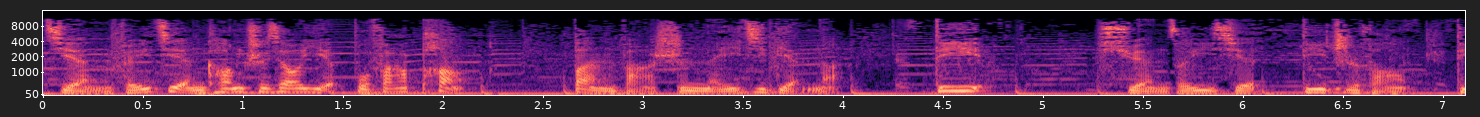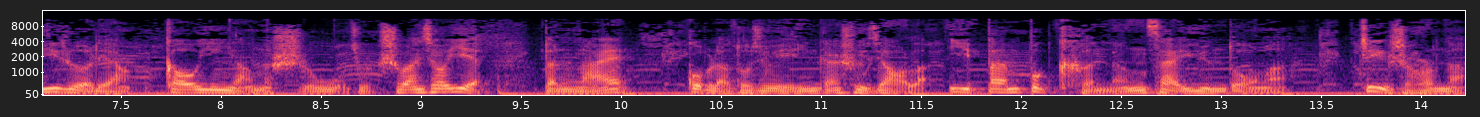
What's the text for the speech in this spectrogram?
减肥健康吃宵夜不发胖，办法是哪几点呢？第一。选择一些低脂肪、低热量、高营养的食物，就吃完宵夜，本来过不了多久也应该睡觉了，一般不可能再运动了。这个时候呢，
